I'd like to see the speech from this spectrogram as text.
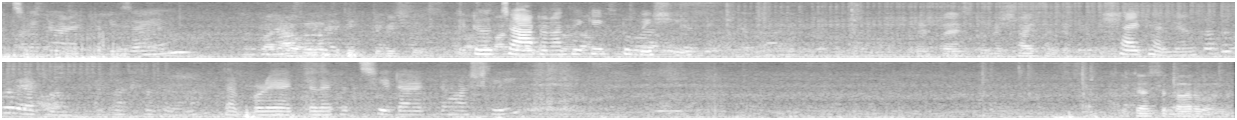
আচ্ছা এটা আরেকটা ডিজাইন। আছে। এটা হচ্ছে আট আনা থেকে একটু বেশি। ষাট হাজার? তারপরে একটা দেখাচ্ছি এটা একটা হাসলি। এটা আছে বারো আনা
